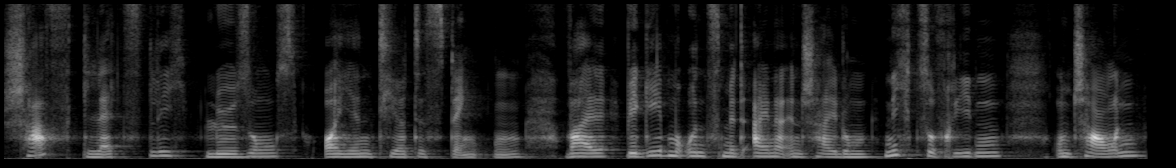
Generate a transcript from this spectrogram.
schafft letztlich lösungsorientiertes Denken, weil wir geben uns mit einer Entscheidung nicht zufrieden und schauen,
